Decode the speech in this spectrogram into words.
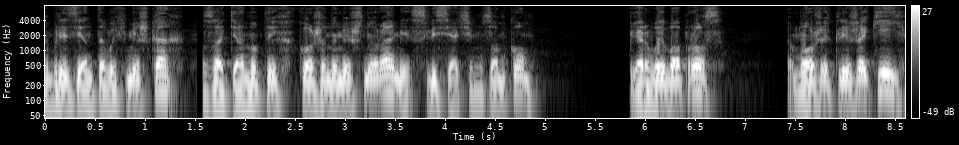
брезентовых мешках, затянутых кожаными шнурами с висячим замком. Первый вопрос. Может ли Жакей,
